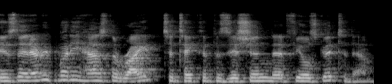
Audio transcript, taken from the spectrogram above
is that everybody has the right to take the position that feels good to them.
